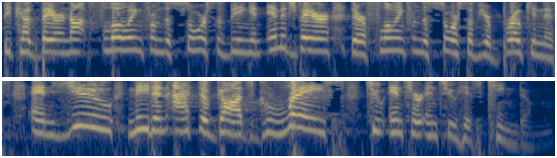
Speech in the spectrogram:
because they are not flowing from the source of being an image bearer. They're flowing from the source of your brokenness. And you need an act of God's grace to enter into His kingdom.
